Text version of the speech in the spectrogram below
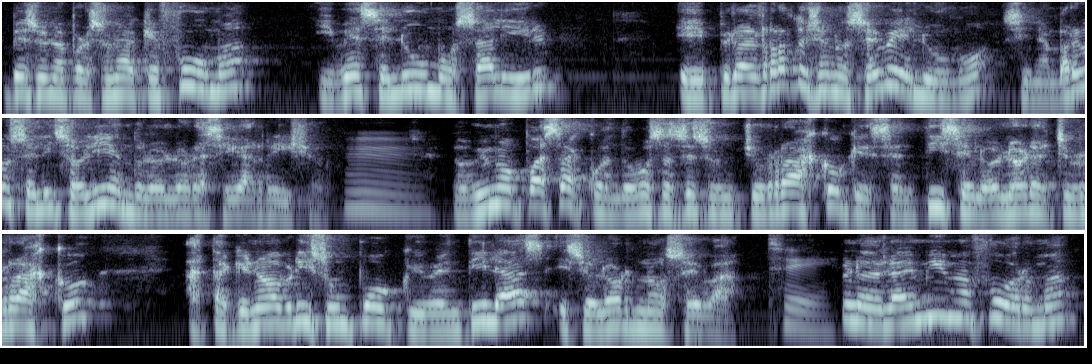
ves a una persona que fuma y ves el humo salir, eh, pero al rato ya no se ve el humo, sin embargo se le hizo oliendo el olor a cigarrillo. Mm. Lo mismo pasa cuando vos haces un churrasco, que sentís el olor a churrasco, hasta que no abrís un poco y ventilás, ese olor no se va. Bueno, de la misma forma,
